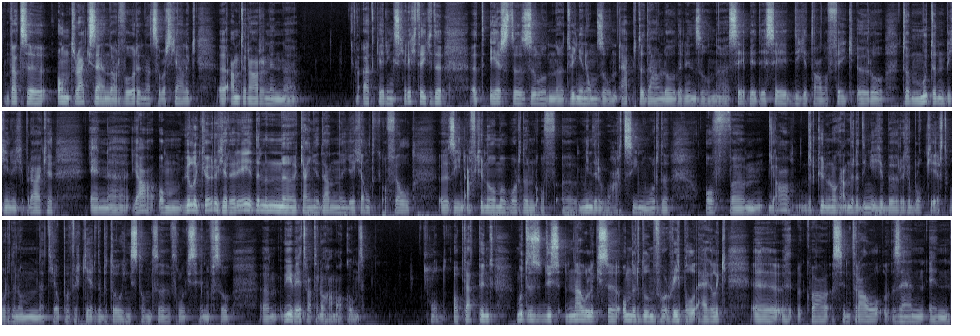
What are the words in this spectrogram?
dat ze on track zijn daarvoor en dat ze waarschijnlijk uh, ambtenaren en uh, uitkeringsgerechtigden het eerste zullen dwingen om zo'n app te downloaden en zo'n CBDC, digitale fake euro, te moeten beginnen gebruiken. En ja, om willekeurige redenen kan je dan je geld ofwel zien afgenomen worden of minder waard zien worden of um, ja, er kunnen nog andere dingen gebeuren, geblokkeerd worden omdat je op een verkeerde betoging stond, volgens hen of zo. Um, wie weet wat er nog allemaal komt. Op, dat punt moeten ze dus nauwelijks uh, onderdoen voor Ripple eigenlijk, uh, qua centraal zijn en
